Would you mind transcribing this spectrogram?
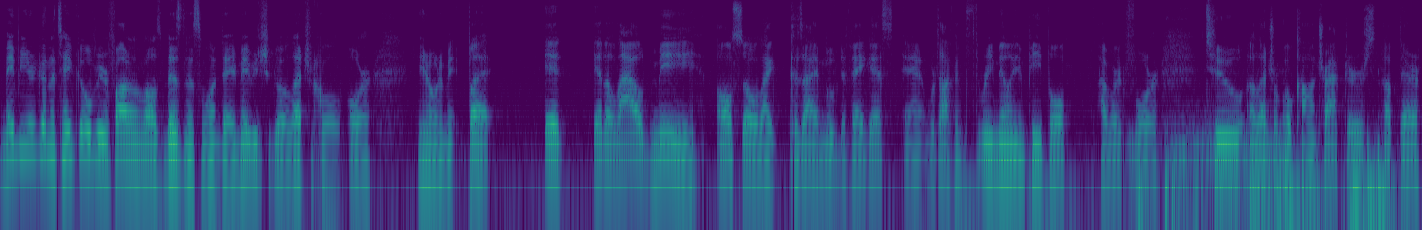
maybe you're going to take over your father-in-law's business one day. Maybe you should go electrical, or you know what I mean. But it it allowed me also like because I had moved to Vegas and we're talking three million people. I worked for two electrical contractors up there.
